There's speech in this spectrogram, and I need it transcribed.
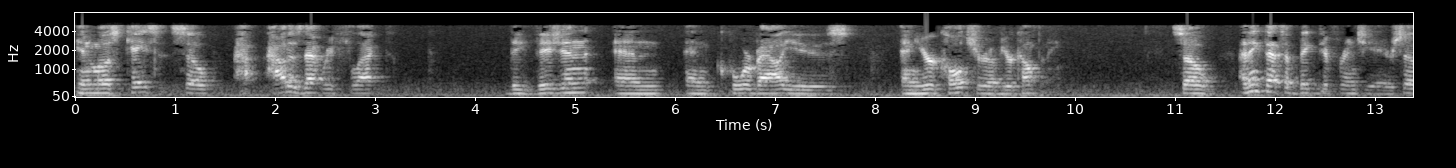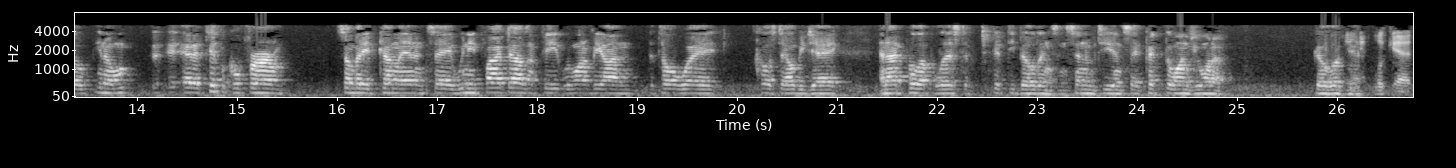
in most cases. So how, how does that reflect the vision and and core values and your culture of your company? So I think that's a big differentiator. So you know, at a typical firm, somebody'd come in and say, "We need 5,000 feet. We want to be on the tollway close to LBJ," and I'd pull up a list of 50 buildings and send them to you and say, "Pick the ones you want to go look yeah, at. Look at,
